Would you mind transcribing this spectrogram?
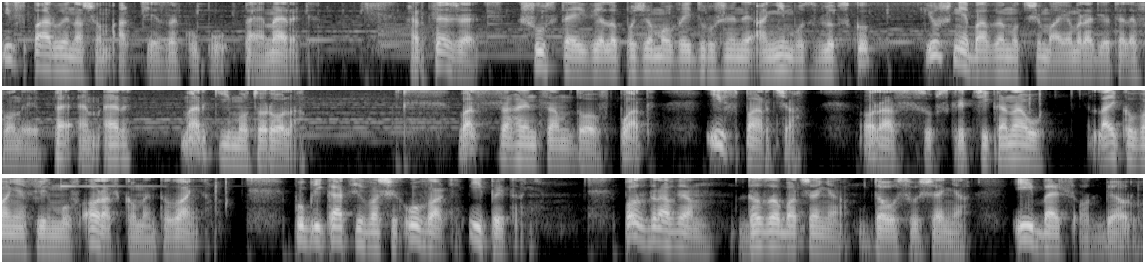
i wsparły naszą akcję zakupu PMR-ek. Harcerze z szóstej wielopoziomowej drużyny Animus w Lubsku już niebawem otrzymają radiotelefony PMR marki Motorola. Was zachęcam do wpłat i wsparcia oraz subskrypcji kanału, lajkowania filmów oraz komentowania. Publikacji Waszych uwag i pytań. Pozdrawiam, do zobaczenia, do usłyszenia i bez odbioru.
